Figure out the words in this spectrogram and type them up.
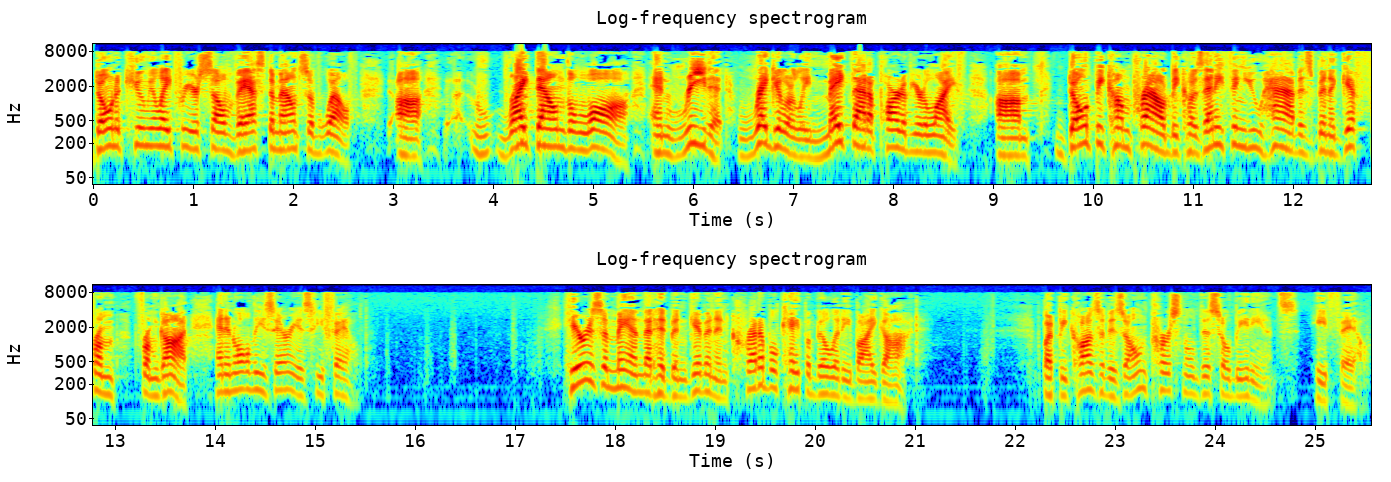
Don't accumulate for yourself vast amounts of wealth. Uh, write down the law and read it regularly. Make that a part of your life. Um, don't become proud because anything you have has been a gift from, from God. And in all these areas, he failed. Here is a man that had been given incredible capability by God. But because of his own personal disobedience, he failed.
